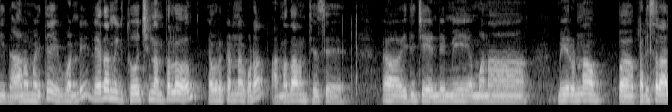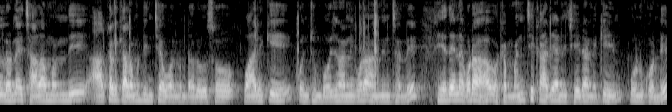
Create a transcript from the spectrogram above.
ఈ దానం అయితే ఇవ్వండి. లేదా మీకు తోచినంతలో ఎవరికన్నా కూడా అన్నదానం చేసే ఇది చేయండి. మీ మన మీరున్న ప పరిసరాల్లోనే చాలామంది ఆకలికి అలమటించే వాళ్ళు ఉంటారు. సో వారికి కొంచెం భోజనాన్ని కూడా అందించండి. ఏదైనా కూడా ఒక మంచి కార్యాన్ని చేయడానికి పూనుకోండి.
